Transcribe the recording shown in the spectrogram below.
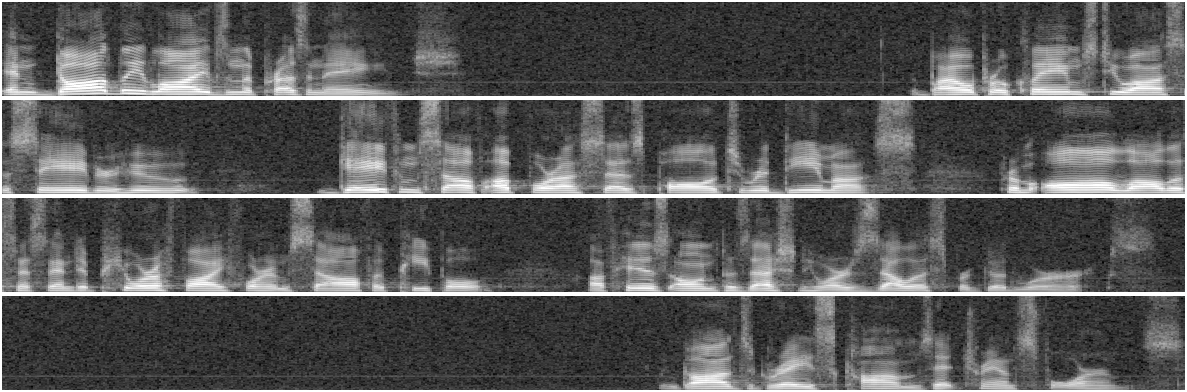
and godly lives in the present age. The Bible proclaims to us a Savior who gave himself up for us, says Paul, to redeem us from all lawlessness and to purify for himself a people of his own possession who are zealous for good works. When God's grace comes, it transforms.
